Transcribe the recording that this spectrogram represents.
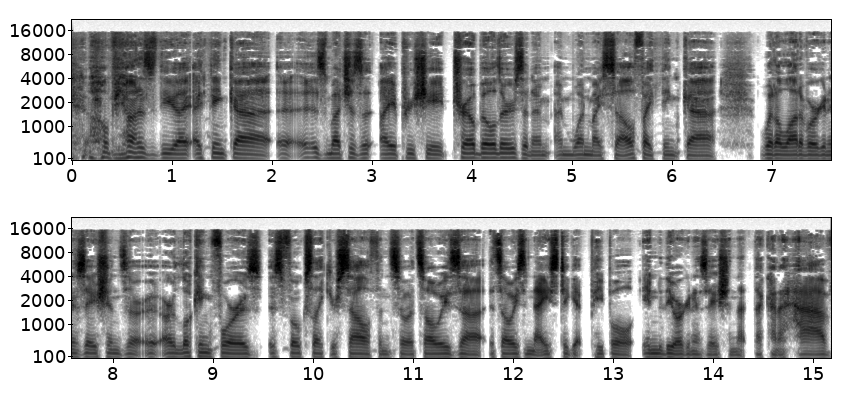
I'll be honest with you. I, I think uh, as much as I appreciate trail builders, and I'm I'm one myself. I think uh, what a lot of organizations are are looking for is is folks like yourself, and so it's always uh, it's always nice to get people into the organization that that kind of have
